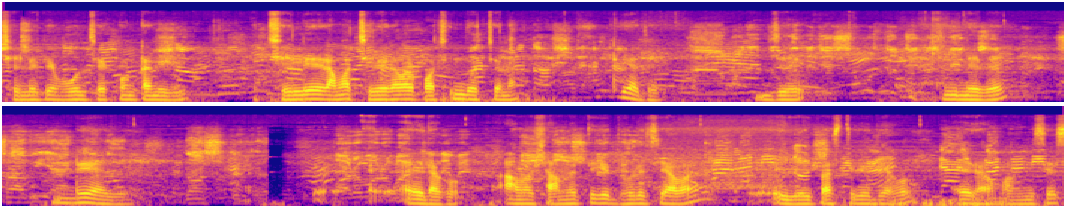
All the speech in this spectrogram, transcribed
ছেলেকে বলছে, কোনটা নিবি? ছেলের আমার ছেলের আবার পছন্দ হচ্ছে না। ঠিক আছে। যে কী নেবে? ঠিক আছে। এই দেখো, আমার সামনের থেকে ধরেছি আবার। এই এই পাশ থেকে দেখো দেখো আমার মিসেস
